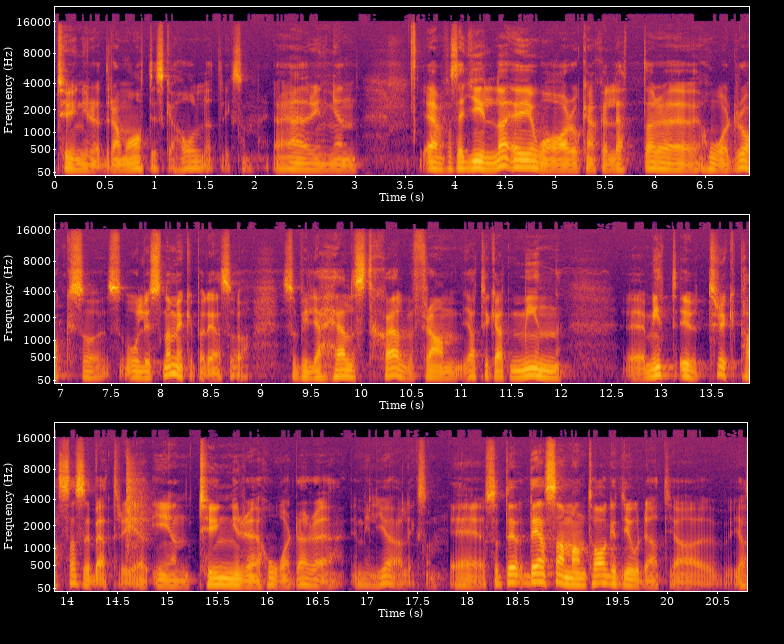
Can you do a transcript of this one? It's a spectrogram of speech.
tyngre dramatiska hållet. Liksom. Jag är ingen, även fast jag gillar AOR och kanske lättare hårdrock så, och lyssnar mycket på det så, så vill jag helst själv fram, jag tycker att min, eh, mitt uttryck passar sig bättre i, i en tyngre, hårdare miljö. Liksom. Eh, så det, det sammantaget gjorde att jag, jag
